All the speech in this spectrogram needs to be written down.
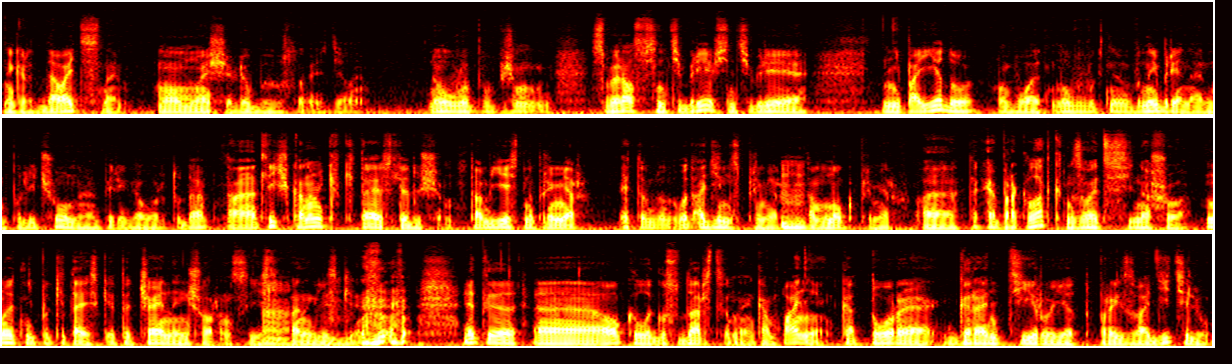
Они говорят, давайте с нами, мы вам вообще любые условия сделаем. Ну, в общем, собирался в сентябре, в сентябре не поеду, вот, ну, в, в ноябре, наверное, полечу на переговоры туда. А отличие экономики в Китае в следующем. Там есть, например, это вот один из примеров, mm-hmm. там много примеров. А, такая прокладка называется Синашо. Ну, это не по-китайски, это China Insurance, если а, по-английски. Mm-hmm. это э, около государственная компания, которая гарантирует производителю,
